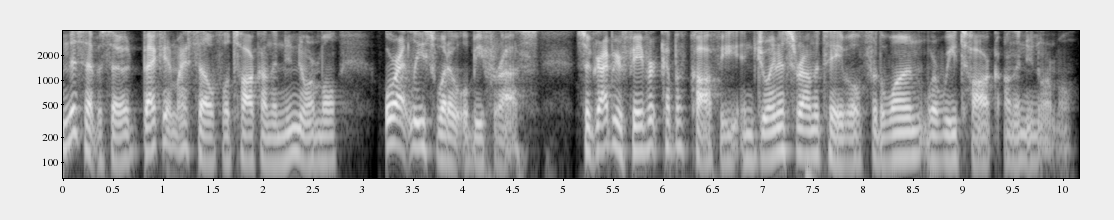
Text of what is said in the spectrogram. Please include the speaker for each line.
Speaker 1: In this episode, Becca and myself will talk on the new normal, or at least what it will be for us. So grab your favorite cup of coffee and join us around the table for the one where we talk on the new normal.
